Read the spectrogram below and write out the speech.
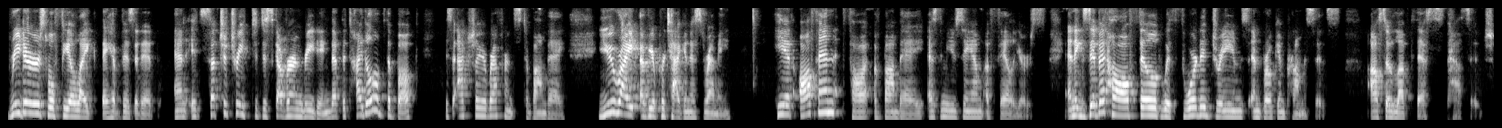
Readers will feel like they have visited. And it's such a treat to discover in reading that the title of the book is actually a reference to Bombay. You write of your protagonist, Remy. He had often thought of Bombay as the museum of failures, an exhibit hall filled with thwarted dreams and broken promises. Also loved this passage.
